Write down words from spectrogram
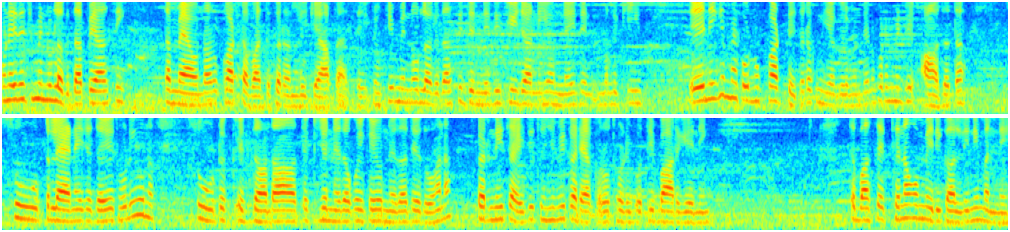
ਹੁਣ ਇਹਦੇ 'ਚ ਮੈਨੂੰ ਲੱਗਦਾ ਪਿਆ ਸੀ, ਤਾਂ ਮੈਂ ਉਹਨਾਂ ਨੂੰ ਘੱਟ ਵੱਧ ਕਰਨ ਲਈ ਕਿਹਾ ਪੈਸੇ, ਕਿਉਂਕਿ ਮੈਨੂੰ ਲੱਗਦਾ ਸੀ ਜਿੰਨੇ ਦੀ ਚੀਜ਼ ਆਣੀ ਹੈ ਉਨੇ ਹੀ ਦੇਣੀ। ਮਤਲਬ ਕਿ ਇਹ ਨਹੀਂ ਕਿ ਮੈਂ ਉਹਨੂੰ ਘਾਟੇ 'ਚ ਰੱਖਣੀ ਅਗਲੇ ਬੰਦੇ ਨੂੰ, ਪਰ ਮੇਰੀ ਆਦਤ ਆ ਸੂਟ ਲੈਣੇ ਜਦੋਂ ਇਹ ਥੋੜੀ ਹੁਣ ਸੂਟ ਇਦਾਂ ਦਾ ਤੇ ਜਿੰਨੇ ਦਾ ਕੋਈ ਕਹੇ ਉਨੇ ਦਾ ਦੇ ਦਿਓ ਹਨਾ। ਕਰਨੀ ਚਾਹੀਦੀ, ਤੁਸੀਂ ਵੀ ਕਰਿਆ ਕਰੋ ਥੋੜੀ ਬਹੁਤੀ ਬਾਰਗੇਨਿੰਗ ਤੇ ਬਸ ਇੱਥੇ ਨਾ ਉਹ ਮੇਰੀ ਗੱਲ ਹੀ ਨਹੀਂ ਮੰਨੇ।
